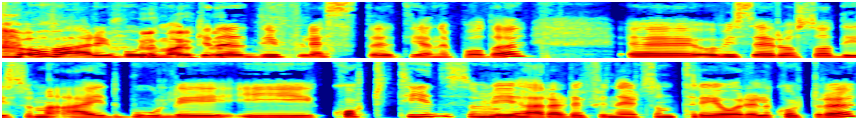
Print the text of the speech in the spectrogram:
å være i boligmarkedet. De fleste tjener på det. Eh, og vi ser også at de som har eid bolig i kort tid, som vi Mm. her har definert som tre år eller kortere,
